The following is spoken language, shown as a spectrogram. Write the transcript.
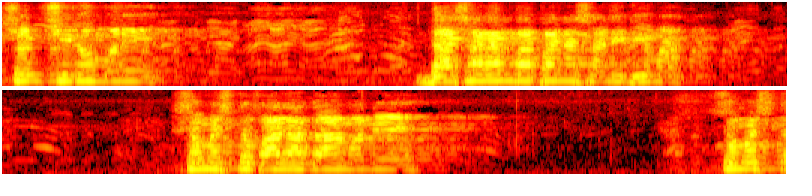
સંત શિરોમણી દાસારામ બાપાના સાનિધ્યમાં સમસ્ત બાલાગામ અને સમસ્ત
